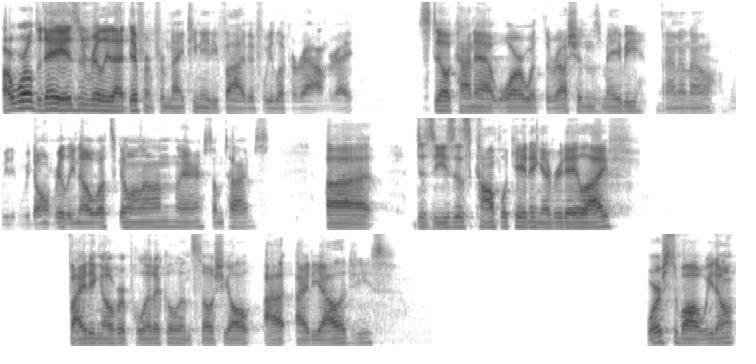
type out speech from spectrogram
Our world today isn't really that different from 1985 if we look around, right? Still kind of at war with the Russians, maybe. I don't know. We, we don't really know what's going on there sometimes. Uh, diseases complicating everyday life, fighting over political and social ideologies. Worst of all, we don't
